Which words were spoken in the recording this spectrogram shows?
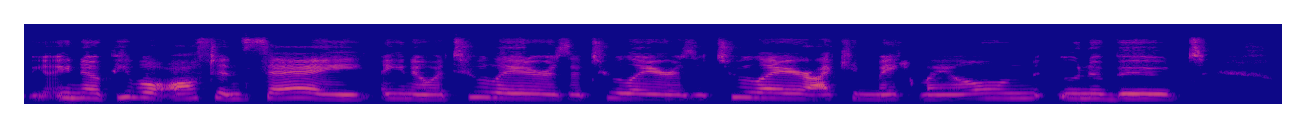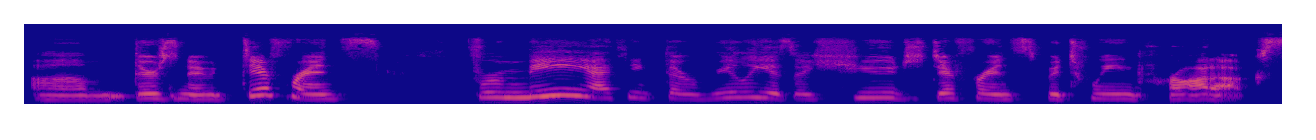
You know, people often say, you know, a two layer is a two layer is a two layer. I can make my own Unna boot. Um, there's no difference for me, I think there really is a huge difference between products.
